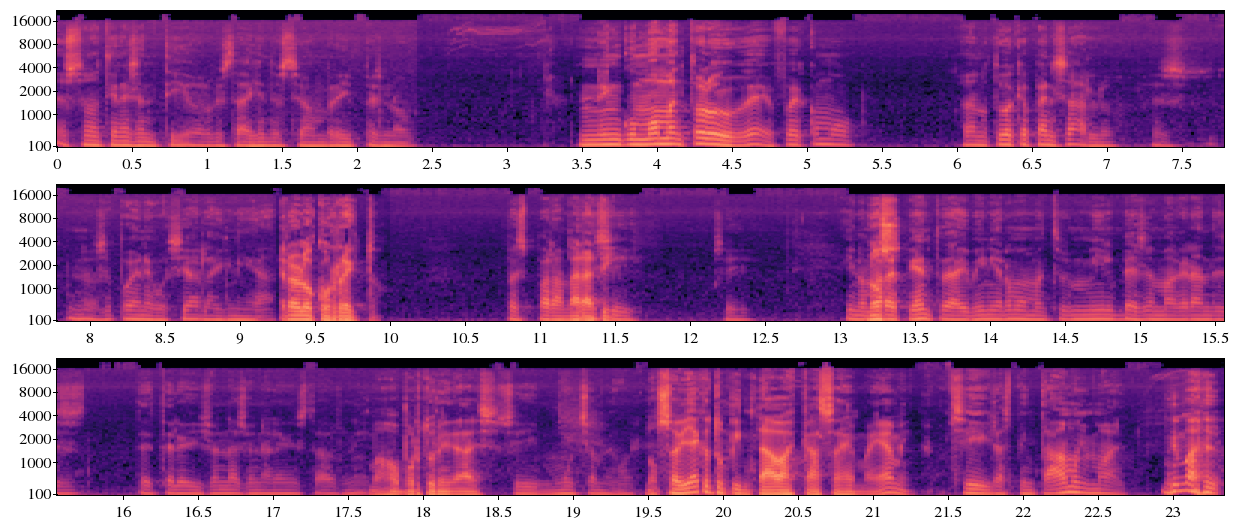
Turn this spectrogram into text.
esto no tiene sentido lo que está diciendo este hombre y pues no. En ningún momento lo dudé, fue como, o sea, no tuve que pensarlo. Es- no se puede negociar la dignidad. Era lo correcto. Pues para mí Para ti. sí, sí. Y no, No me arrepiento, de ahí vinieron momentos mil veces más grandes de televisión nacional en Estados Unidos. Más oportunidades. Sí, mucho mejor. No sabía que tú pintabas casas en Miami. Sí, las pintaba muy mal. Muy mal.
